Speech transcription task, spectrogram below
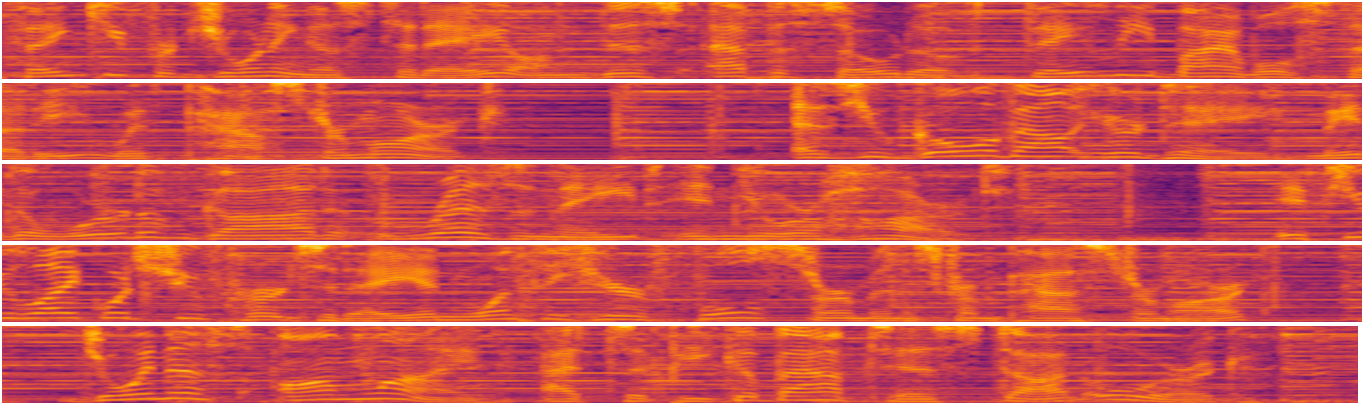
Thank you for joining us today on this episode of Daily Bible Study with Pastor Mark. As you go about your day, may the Word of God resonate in your heart. If you like what you've heard today and want to hear full sermons from Pastor Mark, join us online at topekabaptist.org.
